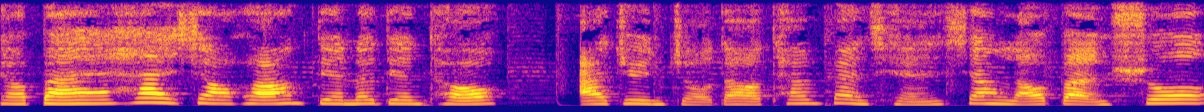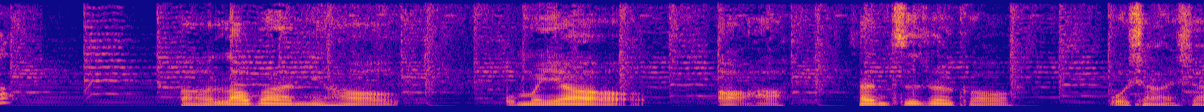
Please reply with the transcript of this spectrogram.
小白和小黄点了点头。阿俊走到摊贩前，向老板说：“呃，老板你好，我们要哦好三只热狗。我想一下，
